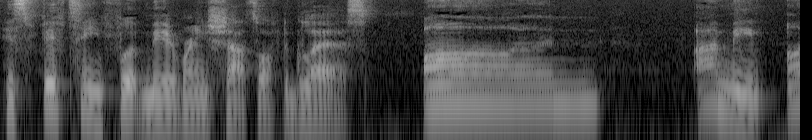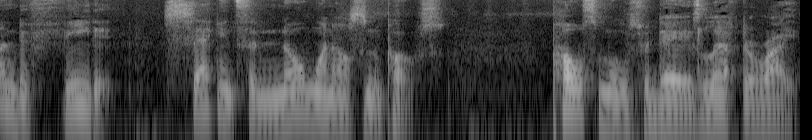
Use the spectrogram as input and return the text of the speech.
His 15 foot mid range shots off the glass, un, I mean undefeated, second to no one else in the post. Post moves for days, left or right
